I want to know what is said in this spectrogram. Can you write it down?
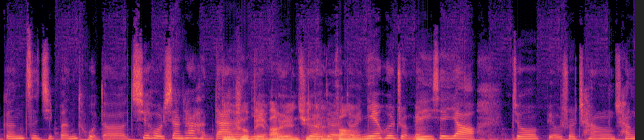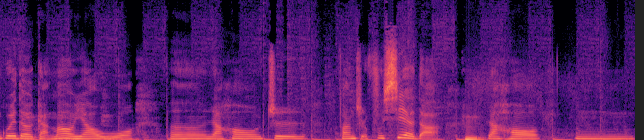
跟自己本土的气候相差很大的，比如说北方人去南方，对对对，你也会准备一些药，就比如说常常规的感冒药物，嗯，然后治防止腹泻的，嗯，然后嗯，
